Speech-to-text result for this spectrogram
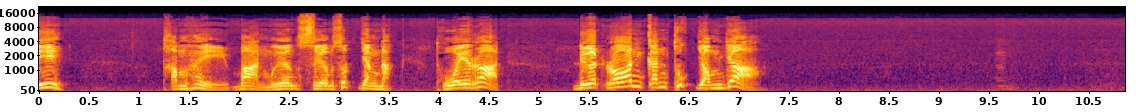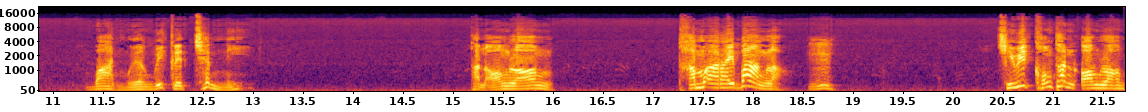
ดี ทำให้บ้านเมืองเสื่อมสุดอย่างหนัก ถวยราช เดือดร้อนกันทุกหย่อมย่า บ้านเมืองวิกฤตเช่นนี้ ท่านอองลองทำอะไรบ้างเล่าชีวิตของท่านอองลอง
